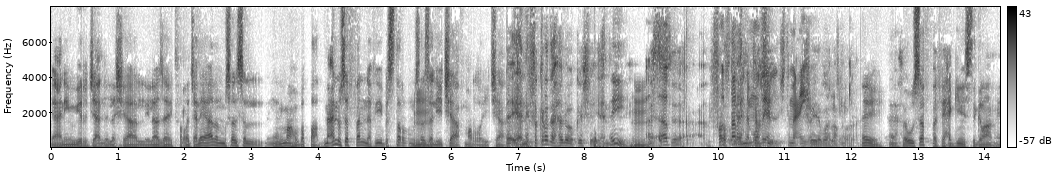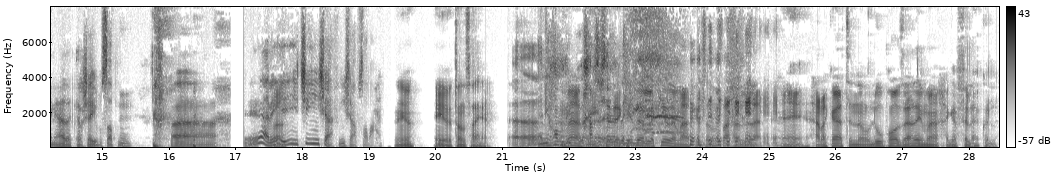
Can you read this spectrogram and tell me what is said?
يعني ويرجع للأشياء اللي لا زال يتفرج عليها هذا المسلسل يعني ما هو بطال. مع إنه سفلنا فيه بس ترى المسلسل يتشاف مرة يتشاف. يعني فكرتها حلوة وكل شيء يعني. إي. بس آه، الطرح يعني للمواضيع التمثيل الاجتماعية. شوية إي. آه. هو سفل في حقين إنستغرام يعني هذا أكثر شيء بسطني. ف يعني آه. ينشاف ينشاف صراحة. أيوه. أيوه تنصح يعني. يعني هم ما في 75 إذا دقيقة. كذا ولا كذا ما في تنصح ولا لا إيه حركات إنه loopholes هذه ما حقفلها كلها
